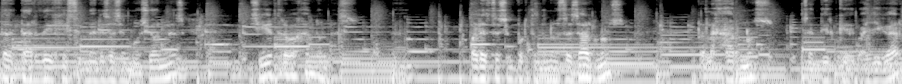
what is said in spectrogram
tratar de gestionar esas emociones seguir trabajándolas. Para esto es importante no estresarnos, relajarnos, sentir que va a llegar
